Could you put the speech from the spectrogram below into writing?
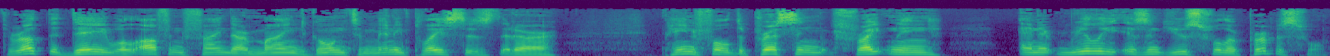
Throughout the day, we'll often find our mind going to many places that are painful, depressing, frightening, and it really isn't useful or purposeful.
